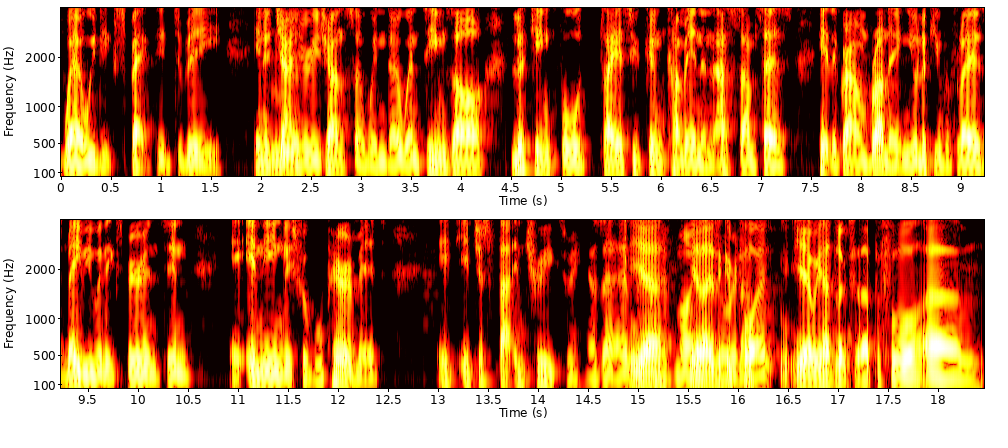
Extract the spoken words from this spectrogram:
where we'd expect it to be in a Yeah. January transfer window when teams are looking for players who can come in and, as Sam says, hit the ground running. You're looking for players maybe with experience in in the English football pyramid. It, it just that intrigued me as a, as a yeah, kind of yeah, that is a good storyline. point. Yeah, we had looked at that before. Um,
